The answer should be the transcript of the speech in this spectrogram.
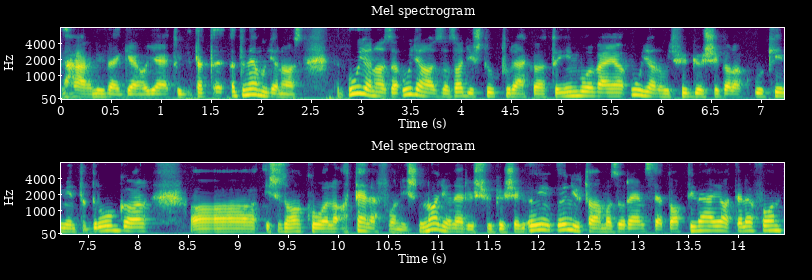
három üveggel, hogy el tudja. Tehát, tehát nem ugyanaz. Tehát ugyanaz, a, ugyanaz az agyi struktúrákat involválja, ugyanúgy függőség alakul ki, mint a droggal, a, és az alkohol, a telefon is. Nagyon erős függőség. Ön, önjutalmazó rendszert aktiválja a telefon,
